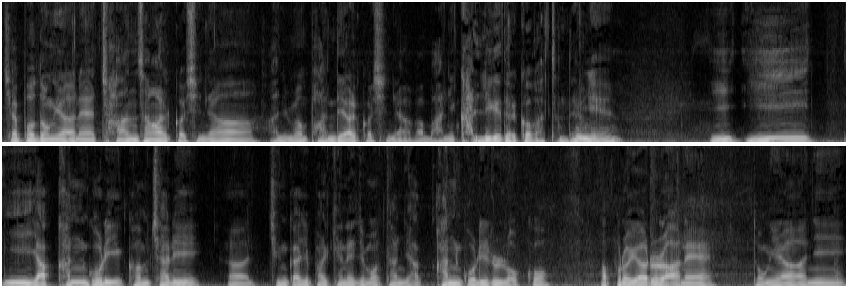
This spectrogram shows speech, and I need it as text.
체포동의안에 찬성할 것이냐 아니면 반대할 것이냐가 많이 갈리게 될 것 같은데요. 예. 이, 이, 이 약한 고리, 검찰이 어, 지금까지 밝혀내지 못한 약한 고리를 놓고 앞으로 열흘 안에 동의안이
